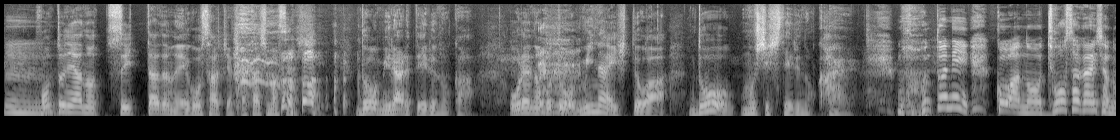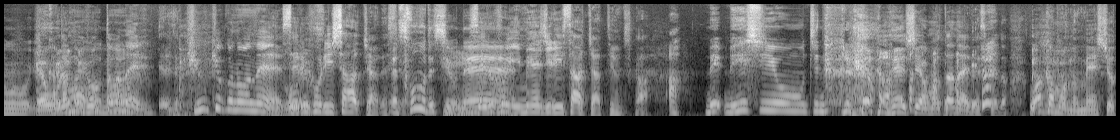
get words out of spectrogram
うん。々本当にあのツイッターでのエゴサーチは欠かしませんし どう見られているのか俺のことを見ない人はどう無視しているのか。はい。もう本当にこうあの調査会社のいや俺も本当はね 究極のねセルフリサーチャーですよ。そうですよね、セルフイメージリサーチャーっていうんですか。あめ名刺をお持ちになる 名刺は持たないですけど 若者の名刺を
